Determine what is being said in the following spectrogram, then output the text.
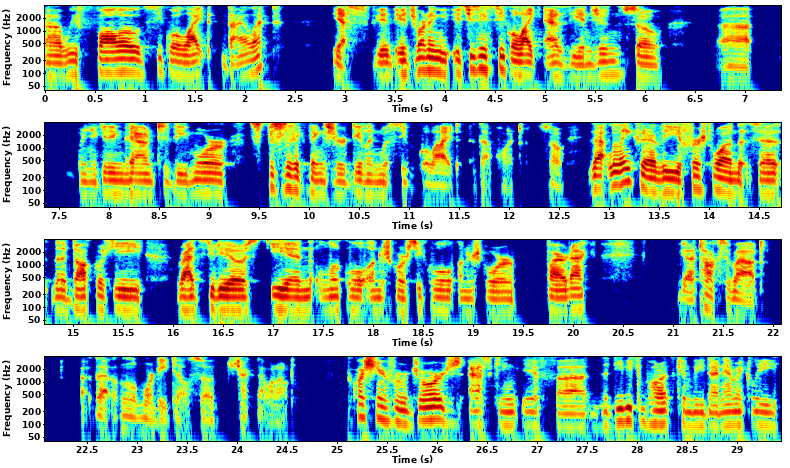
Uh, we follow the SQLite dialect. Yes, it, it's running. It's using SQLite as the engine. So uh, when you're getting down to the more specific things, you're dealing with SQLite at that point. So that link there, the first one that said the DocWiki Rad Studios Ian local underscore SQL underscore FireDAC yeah, talks about that a little more detail. So check that one out. Question here from George asking if uh, the DB components can be dynamically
